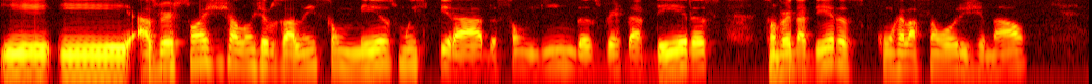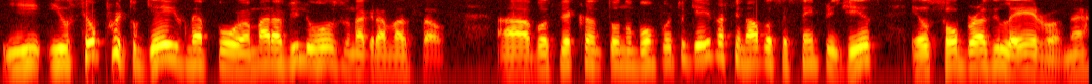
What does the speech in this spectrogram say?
E, e, as versões de Shalom Jerusalém são mesmo inspiradas, são lindas, verdadeiras, são verdadeiras com relação ao original. E, e o seu português, né, pô, é maravilhoso na gravação. Ah, você cantou no bom português, afinal você sempre diz, eu sou brasileiro, né?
